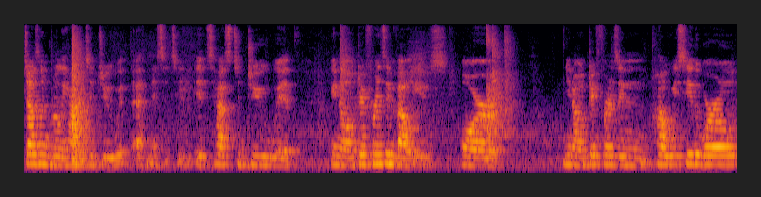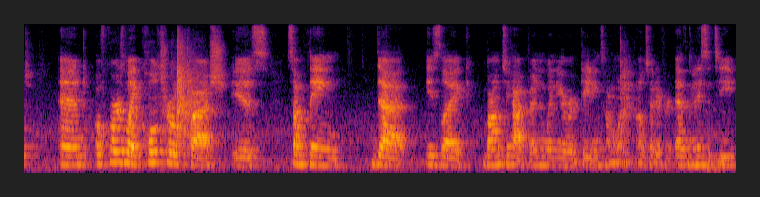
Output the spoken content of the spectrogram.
doesn't really have to do with ethnicity. It has to do with you know difference in values or you know difference in how we see the world, and of course like cultural clash is something that is like bound to happen when you're dating someone outside of your ethnicity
